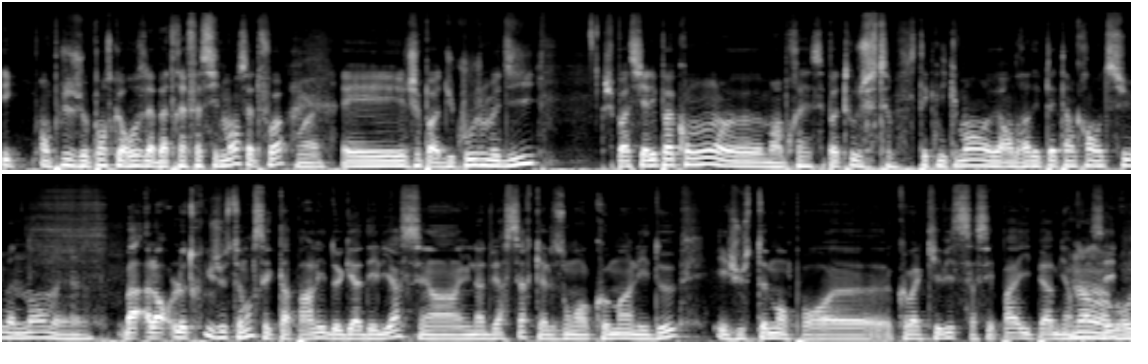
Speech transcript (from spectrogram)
Et en plus, je pense que Rose la battrait facilement cette fois. Ouais. Et je sais pas, du coup, je me dis, je sais pas si elle est pas con, euh, mais après, c'est pas tout, justement. Techniquement, euh, Andrade est peut-être un cran au-dessus maintenant, mais. euh, Bah alors le truc justement c'est que tu as parlé de Gadelia, c'est un- une adversaire qu'elles ont en commun les deux et justement pour euh, Kovalkiewicz ça s'est pas hyper bien non, passé. non.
